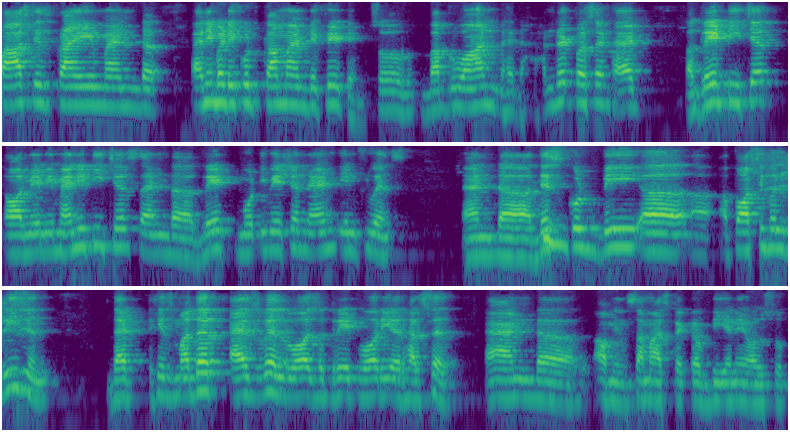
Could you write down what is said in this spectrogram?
past his prime and uh, anybody could come and defeat him. So Babruwahan had 100% had a great teacher or maybe many teachers and uh, great motivation and influence. And uh, this Hmm. could be a possible reason that his mother as well was a great warrior herself. And uh, I mean, some aspect of DNA also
